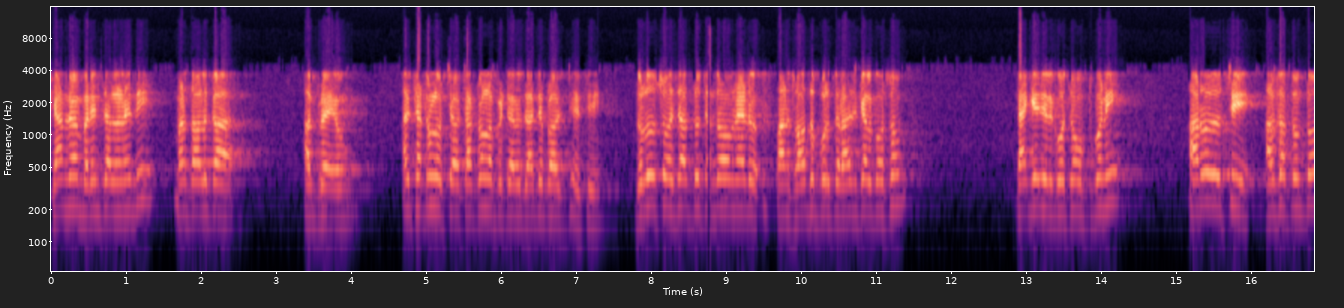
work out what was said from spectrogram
కేంద్రమే భరించాలనేది మన తాలూకా అభిప్రాయం. అది చట్టంలో చట్టంలో పెట్టారు జాతీయ ప్రాజెక్ట్ చేసి. దురదృష్టవశాత్తు చంద్రబాబు నాయుడు మన స్వార్థపూరిత రాజకీయాల కోసం ప్యాకేజీల కోసం ఒప్పుకొని ఆ రోజు వచ్చి అలసత్వంతో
